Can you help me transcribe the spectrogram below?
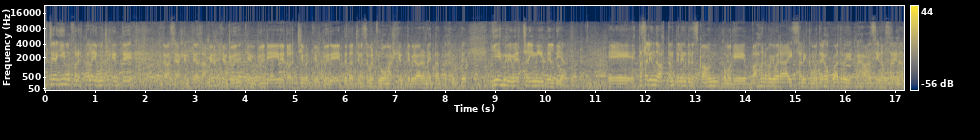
Estoy aquí en Forestal, hay mucha gente, demasiada gente, o sea, menos que el que community de Torchi, porque el community de Torchi no sé por qué hubo más gente, pero ahora no hay tanta gente. Y es mi primer shiny del día. Eh, está saliendo bastante lento el spawn, como que baja una Poképarada y salen como 3 o 4 y después avanza y no sale nada,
